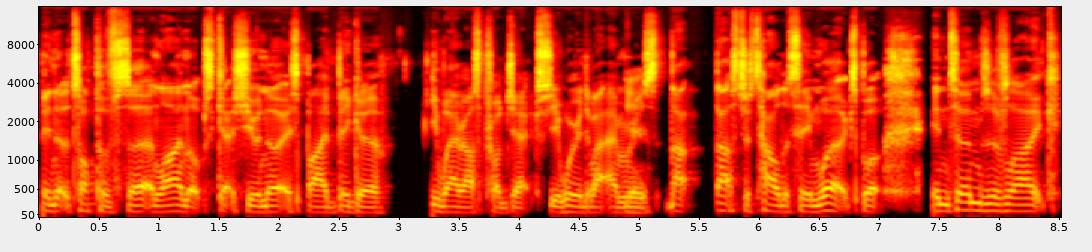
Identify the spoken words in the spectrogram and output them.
being at the top of certain lineups gets you noticed by bigger your warehouse projects. You're worried about Emery's. That that's just how the scene works. But in terms of like,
